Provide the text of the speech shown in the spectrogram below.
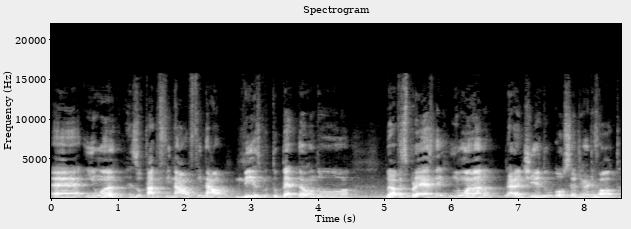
é em um ano. Resultado final, final mesmo. Tupetão do, do Elvis Presley em um ano, garantido, ou seu dinheiro de volta.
